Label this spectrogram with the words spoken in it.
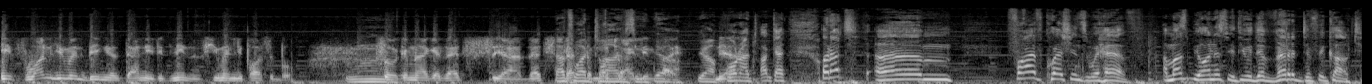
if one human being has done it, it means it's humanly possible. So, Kimnaga, that's yeah, that's That's, what the motto I drives you. live Yeah, by. yeah. All right. Okay. All right. Um, five questions we have. I must be honest with you; they're very difficult.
